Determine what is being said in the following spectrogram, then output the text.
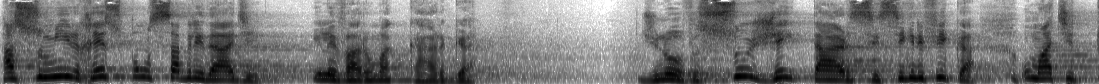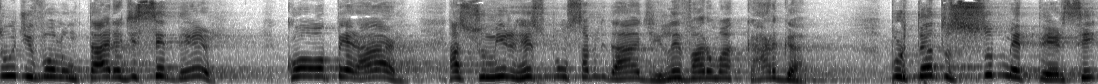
assumir responsabilidade e levar uma carga. De novo, sujeitar-se significa uma atitude voluntária de ceder, cooperar, assumir responsabilidade, levar uma carga. Portanto, submeter-se,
